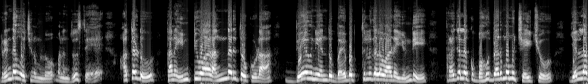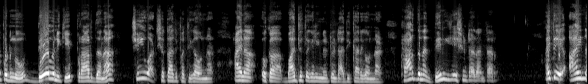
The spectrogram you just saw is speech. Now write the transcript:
రెండవ వచనంలో మనం చూస్తే అతడు తన ఇంటి వారందరితో కూడా దేవుని యందు భయభక్తులు గలవాడై ఉండి ప్రజలకు బహుధర్మము చేయుచు ఎల్లప్పుడూ దేవునికి ప్రార్థన చేయువాడు శతాధిపతిగా ఉన్నాడు. ఆయన ఒక బాధ్యత కలిగినటువంటి అధికారిగా ఉన్నాడు. ప్రార్థన దేనికి చేసి ఉంటాడు అంటారు అయితే ఆయన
